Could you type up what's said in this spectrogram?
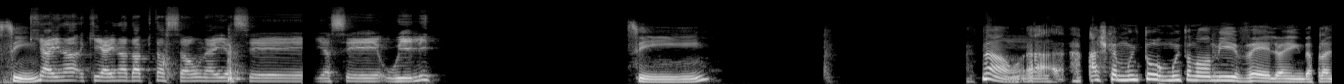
sim, que aí na, que aí na adaptação, né, ia ser, ia ser Willy. sim. Não, E- a- acho que é muito, muito nome velho ainda pra,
